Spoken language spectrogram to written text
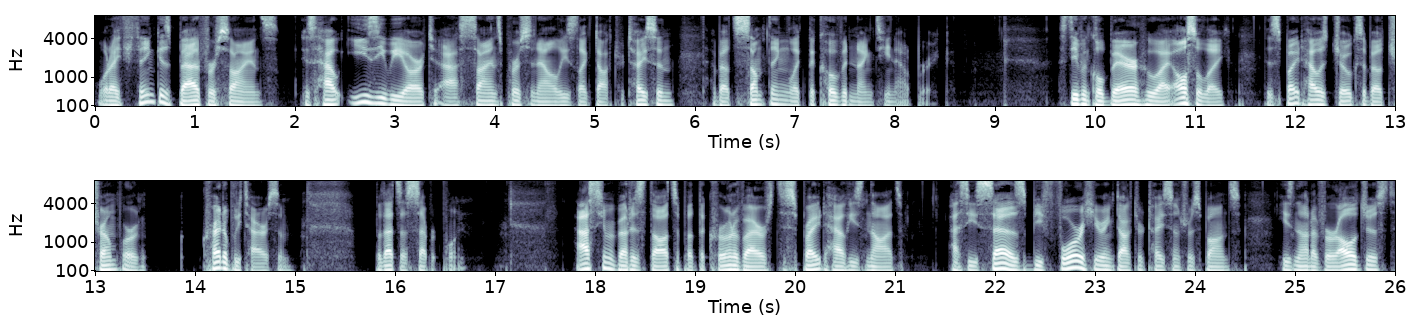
What I think is bad for science is how easy we are to ask science personalities like Dr. Tyson about something like the COVID 19 outbreak. Stephen Colbert, who I also like, despite how his jokes about Trump are incredibly tiresome, but that's a separate point. Ask him about his thoughts about the coronavirus despite how he's not, as he says before hearing Dr. Tyson's response, he's not a virologist,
